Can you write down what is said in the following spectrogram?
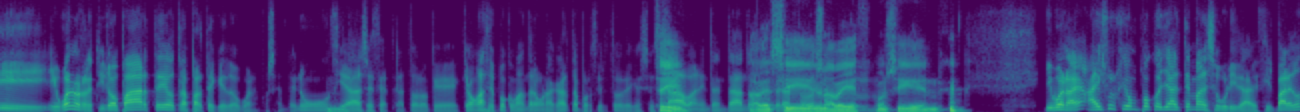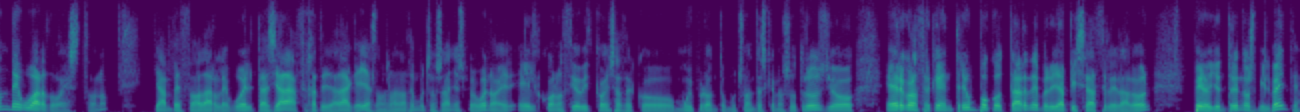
Y, bueno, retiró parte, otra parte quedó, bueno, pues en mm. denuncias, etcétera. Todo lo que, que aún hace poco mandaron una carta, por cierto, de que se estaban intentando. A ver si de una vez consiguen. Y bueno, ahí surgió un poco ya el tema de seguridad, decir, vale, ¿dónde guardo esto? ¿no? Ya empezó a darle vueltas, ya, fíjate, ya de aquella, estamos hablando hace muchos años, pero bueno, él, conoció Bitcoin, se acercó muy pronto, mucho antes que nosotros. Yo he de reconocer que entré un poco tarde, pero ya pisé acelerador, pero yo entré en 2020,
